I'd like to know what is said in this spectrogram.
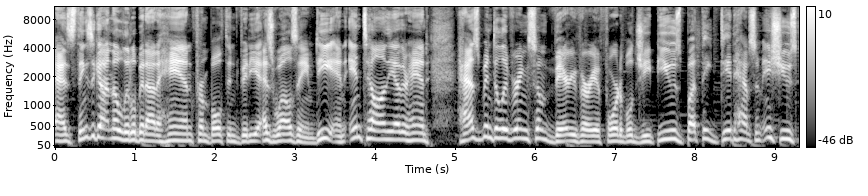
as things have gotten a little bit out of hand from both NVIDIA as well as AMD, and Intel on the other hand has been delivering some very, very affordable GPUs, but they did have some issues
